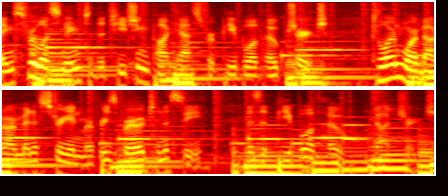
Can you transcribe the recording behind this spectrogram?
Thanks for listening to the teaching podcast for People of Hope Church. To learn more about our ministry in Murfreesboro, Tennessee, visit peopleofhope.church.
